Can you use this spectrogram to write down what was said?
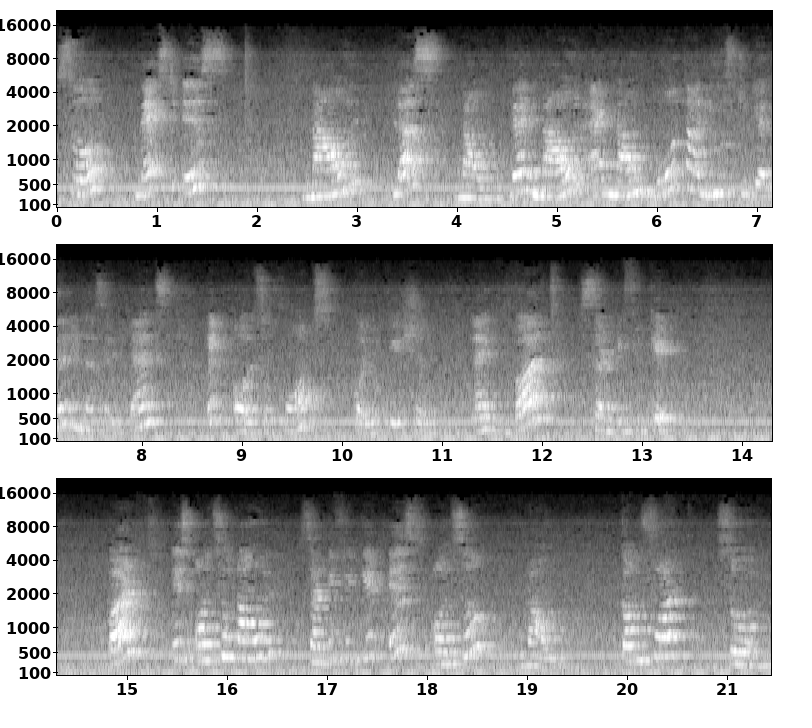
So next is noun plus noun. When noun and noun both are used together in a sentence, it also forms collocation. Like birth certificate. Birth is also noun. Certificate is also noun. Comfort zone.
